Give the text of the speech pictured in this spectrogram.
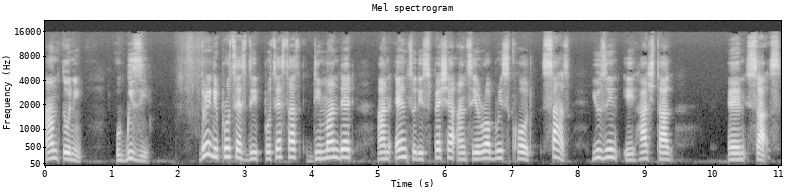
Anthony Ogbizi. During the protest, the protesters demanded an end to the Special Anti-Robbery Squad, SARS, using a hashtag EndSARS.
